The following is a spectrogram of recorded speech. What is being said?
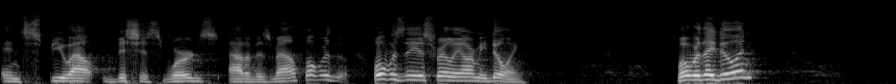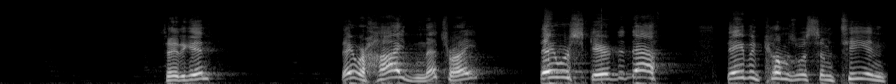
and spew out vicious words out of his mouth, what, were the, what was the Israeli army doing? What were they doing? Say it again. They were hiding, that's right. They were scared to death. David comes with some tea and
